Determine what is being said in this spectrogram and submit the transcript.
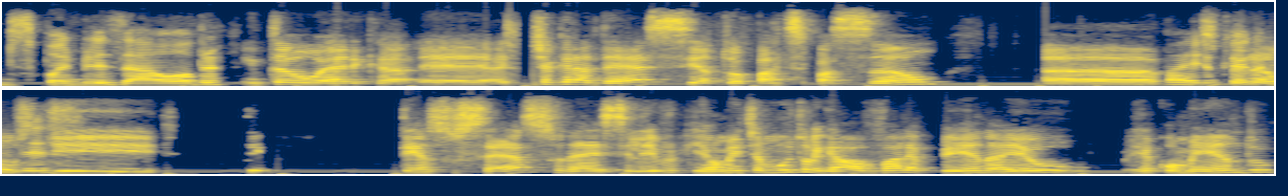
disponibilizar a obra. Então, Érica, é, a gente agradece a tua participação. Uh, Pai, esperamos que, que tenha sucesso, né? Esse livro que realmente é muito legal, vale a pena. Eu recomendo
